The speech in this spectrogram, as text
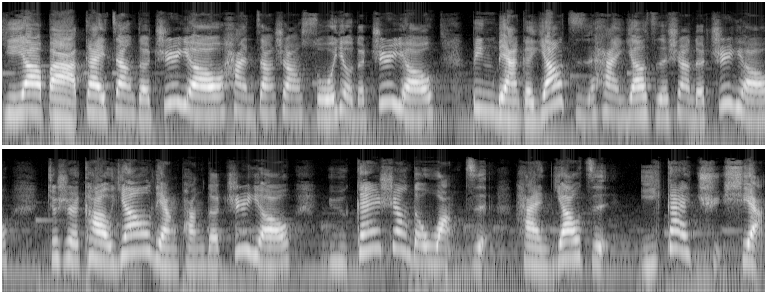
也要把盖脏的脂油和脏上所有的脂油，并两个腰子和腰子上的脂油。就是靠腰两旁的枝油与竿上的网子和腰子一概取下。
